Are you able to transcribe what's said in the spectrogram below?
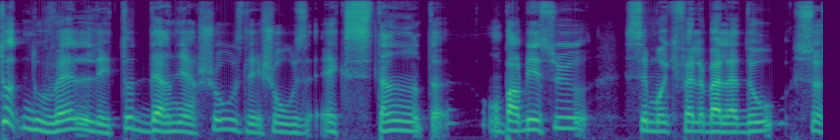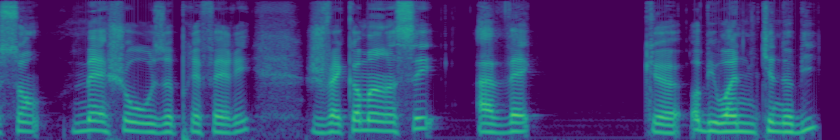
toutes nouvelles, les toutes dernières choses, les choses excitantes. On parle bien sûr, c'est moi qui fais le balado, ce sont mes choses préférées. Je vais commencer avec euh, Obi-Wan Kenobi,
